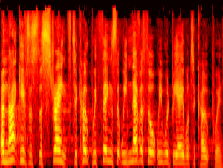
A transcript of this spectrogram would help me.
And that gives us the strength to cope with things that we never thought we would be able to cope with.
